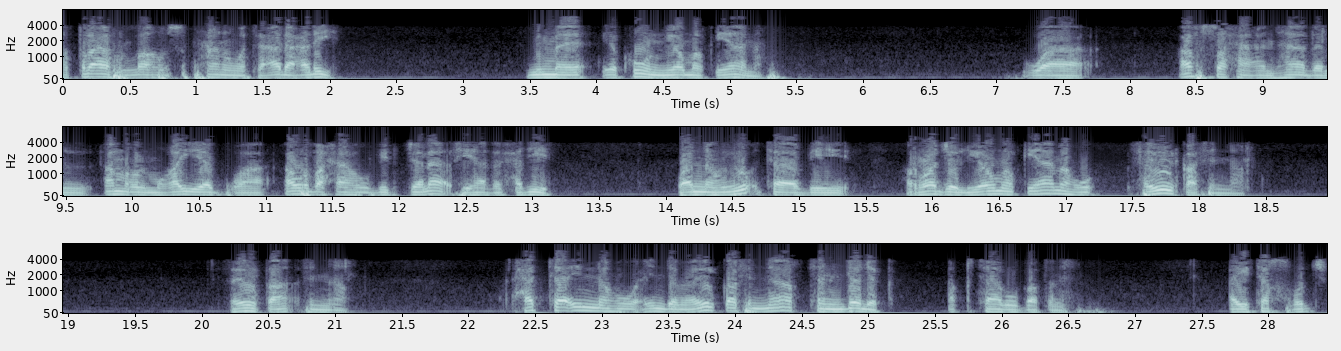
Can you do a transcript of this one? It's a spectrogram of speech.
أطلعه الله سبحانه وتعالى عليه مما يكون يوم القيامة وأفصح عن هذا الأمر المغيب وأوضحه بالجلاء في هذا الحديث. وأنه يؤتى بالرجل يوم القيامة فيلقى في النار. فيلقى في النار. حتى إنه عندما يلقى في النار تندلق أقتاب بطنه. أي تخرج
